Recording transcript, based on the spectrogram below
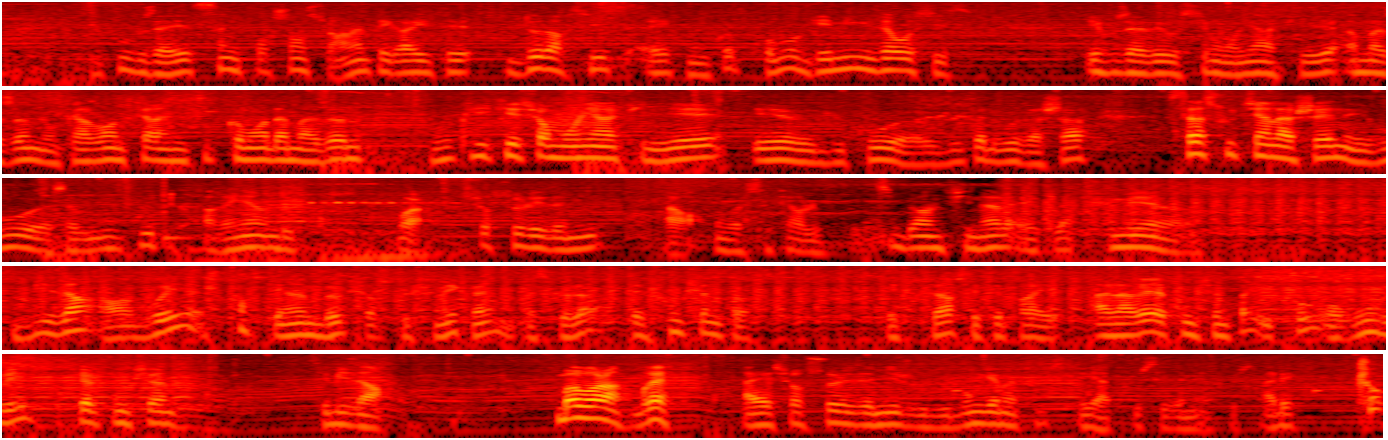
du coup vous avez 5% sur l'intégralité de leur site avec mon code promo Gaming06. Et vous avez aussi mon lien affilié Amazon, donc avant de faire une petite commande Amazon, vous cliquez sur mon lien affilié et euh, du coup vous faites vos achats. Ça soutient la chaîne et vous, ça vous coûte rien de plus. Voilà, sur ce les amis, alors on va se faire le petit burn final avec la fumée euh, bizarre. Alors vous voyez, je pense qu'il y a un bug sur ce fumée quand même, parce que là, elle fonctionne pas. Et tout à l'heure c'était pareil. À l'arrêt elle fonctionne pas, il faut rouler pour qu'elle fonctionne. C'est bizarre. Bon voilà, bref. Allez sur ce les amis, je vous dis bon game à tous et à plus les amis à plus. Allez, ciao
